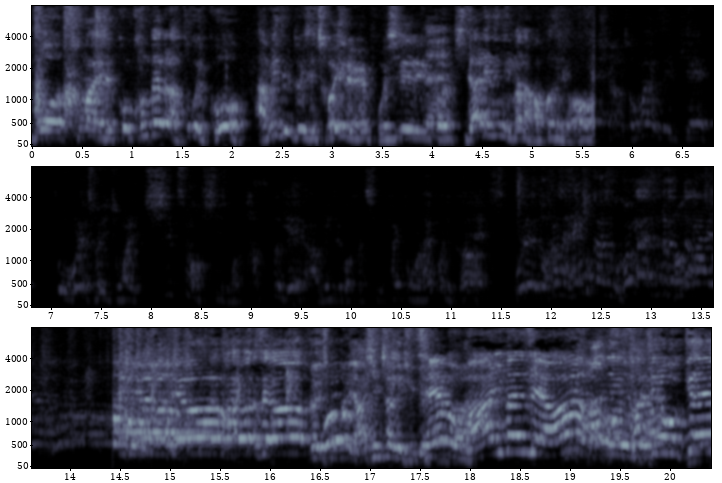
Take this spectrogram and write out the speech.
뭐 정말 이제 곧 컴백을 앞두고 있고 아미들도 이제 저희를 보실 네. 걸 기다리는 일만 남았거든요. 정말 그래서 이렇게 또 올해 저희 정말 쉴 틈 없이 정말 바쁘게 아미들과 같이 활동을 할 거니까 올해도 항상 행복하시고 건강했으면 좋겠습니다. 건강하세요. 저희 정말 야심차게 준비했습니다. 새해 복 많이 받으세요. 많이 같이 해볼게.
